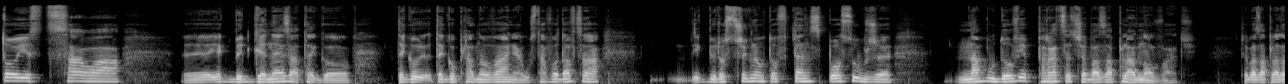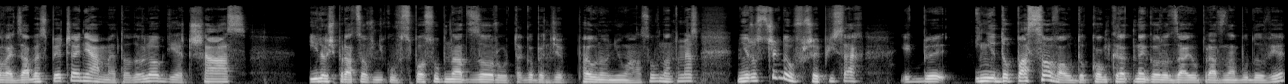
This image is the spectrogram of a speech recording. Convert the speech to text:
to jest cała e, jakby geneza tego, tego, tego planowania. Ustawodawca jakby rozstrzygnął to w ten sposób, że na budowie pracę trzeba zaplanować. Trzeba zaplanować zabezpieczenia, metodologię, czas, ilość pracowników, sposób nadzoru, tego będzie pełno niuansów, natomiast nie rozstrzygnął w przepisach jakby i nie dopasował do konkretnego rodzaju prac na budowie.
